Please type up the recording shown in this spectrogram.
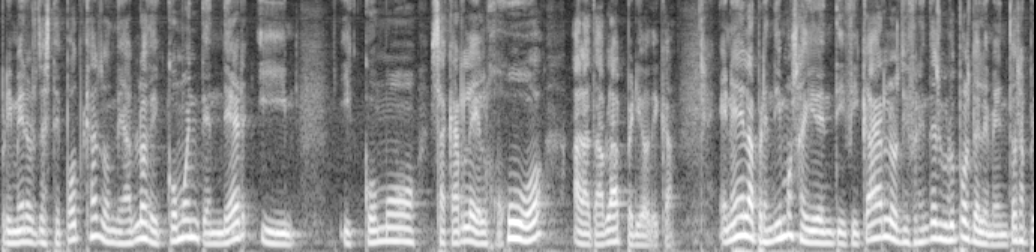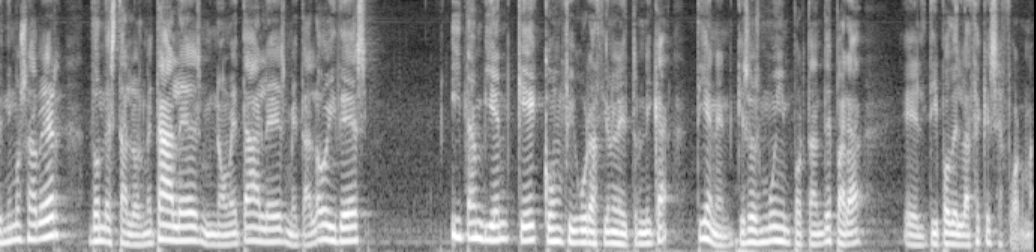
primeros de este podcast donde hablo de cómo entender y, y cómo sacarle el jugo a la tabla periódica. En él aprendimos a identificar los diferentes grupos de elementos, aprendimos a ver dónde están los metales, no metales, metaloides y también qué configuración electrónica tienen, que eso es muy importante para el tipo de enlace que se forma.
